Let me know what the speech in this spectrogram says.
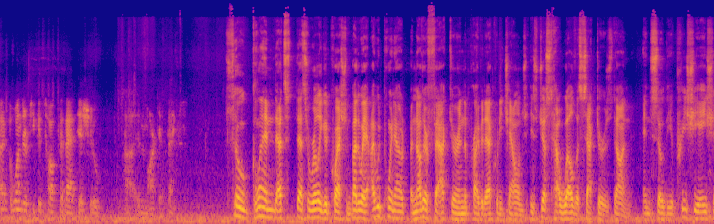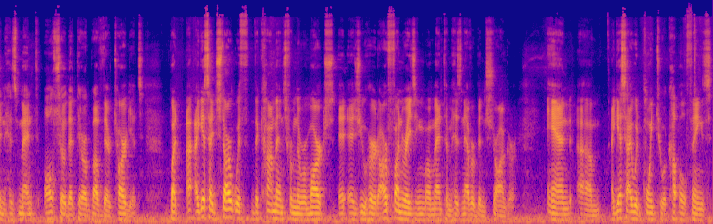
I wonder if you could talk to that issue uh, in the market. Thanks. So, Glenn, that's that's a really good question. By the way, I would point out another factor in the private equity challenge is just how well the sector has done. And so the appreciation has meant also that they're above their targets. But I, guess I'd start with the comments from the remarks. As you heard, our fundraising momentum has never been stronger. And um, I guess I would point to a couple of things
